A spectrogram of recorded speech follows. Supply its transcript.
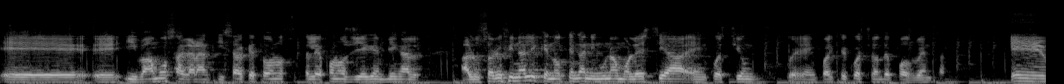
eh, eh, y vamos a garantizar que todos nuestros teléfonos lleguen bien al, al usuario final y que no tenga ninguna molestia en cuestión, en cualquier cuestión de postventa. Eh,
